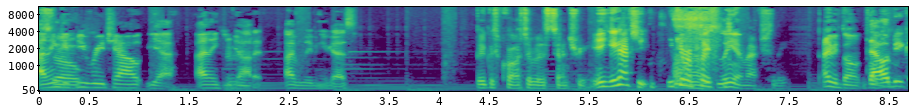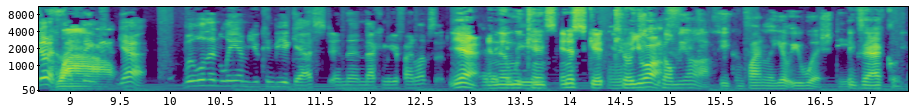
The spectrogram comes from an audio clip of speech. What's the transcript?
I think so- if you reach out, yeah, I think you Mhm. got it. I believe in you guys. Biggest crossover of the century. He, he actually he can replace Liam. Actually, I even don't. That would be good. I Wow. think, yeah. Well, well, then Liam, you can be a guest, and then that can be your final episode. Yeah, and and, then can we be- can in a skit kill you off. Kill me off. You can finally get what you wish, Steve. Exactly.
